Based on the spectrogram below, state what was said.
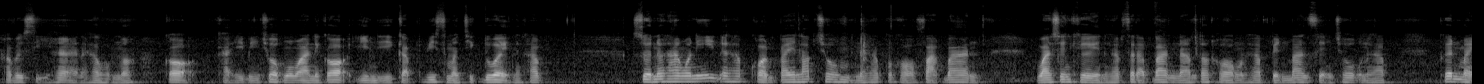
เข้าไป 4 5 นะครับผมเนาะ ก็ใครมีโชคเมื่อวานนี้ก็ยินดีกับพี่สมาชิกด้วยนะครับ ส่วนแนวทางวันนี้นะครับ ก่อนไปรับชมนะครับ ก็ขอฝากบ้านไว้เช่นเคยนะครับสำหรับบ้านน้ำเต้าทองนะครับ เป็นบ้านเสี่ยงโชคนะครับ เพื่อนใหม่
